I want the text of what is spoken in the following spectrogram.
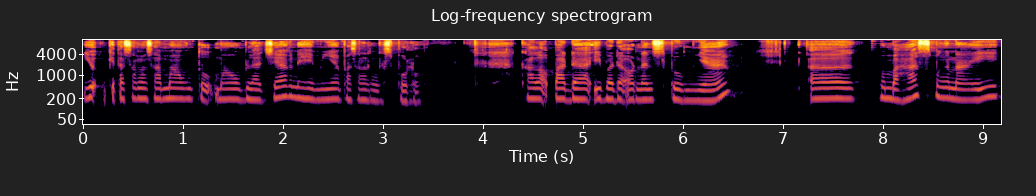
Yuk kita sama-sama untuk mau belajar Nehemia pasal yang ke-10. Kalau pada ibadah online sebelumnya, eh, membahas mengenai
